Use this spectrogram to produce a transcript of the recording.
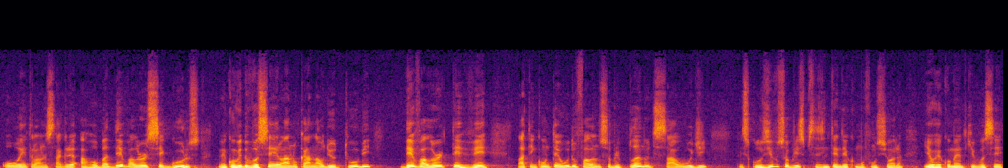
ou entra lá no Instagram, arroba Devalor Seguros. Também convido você a ir lá no canal do YouTube Devalor TV, lá tem conteúdo falando sobre plano de saúde, exclusivo sobre isso para vocês entenderem como funciona. E eu recomendo que você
